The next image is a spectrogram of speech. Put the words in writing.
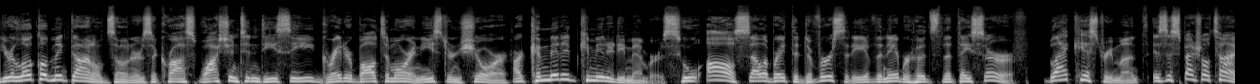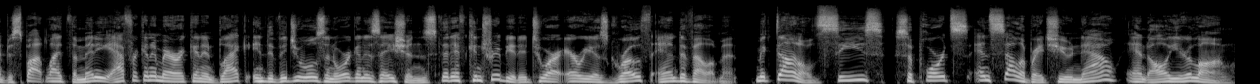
Your local McDonald's owners across Washington, D.C., Greater Baltimore, and Eastern Shore are committed community members who all celebrate the diversity of the neighborhoods that they serve. Black History Month is a special time to spotlight the many African American and black individuals and organizations that have contributed to our area's growth and development. McDonald's sees, supports, and celebrates you now and all year long.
